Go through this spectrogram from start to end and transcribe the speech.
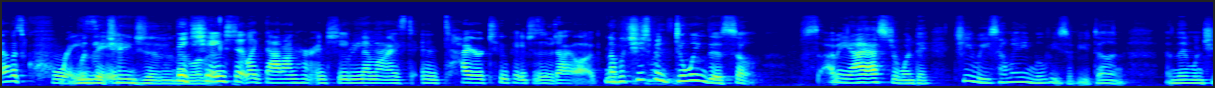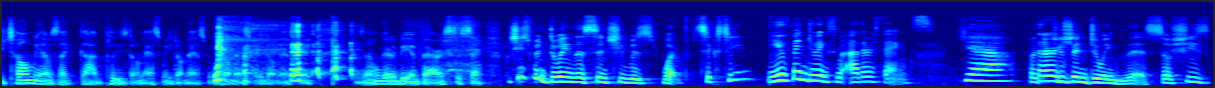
That was crazy. When they changed it in the They middle of it. changed it like that on her, and she memorized an entire two pages of dialogue. No, but she's been doing this. So, so- I mean, I asked her one day, gee, Reese, how many movies have you done? And then when she told me, I was like, God, please don't ask me, don't ask me, don't ask me, don't ask me. Because I'm going to be embarrassed to say. But she's been doing this since she was, what, 16? You've been doing some other things. Yeah, but That are you've j- been doing this. So she's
